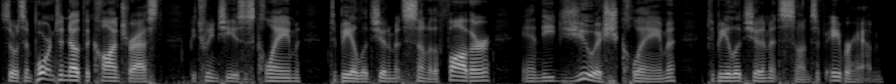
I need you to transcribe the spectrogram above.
So it's important to note the contrast between Jesus' claim to be a legitimate son of the Father and the Jewish claim to be legitimate sons of Abraham.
